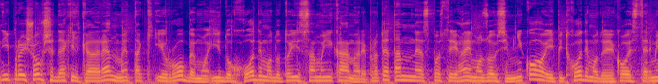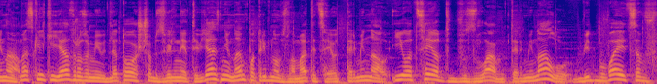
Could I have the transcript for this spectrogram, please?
І пройшовши декілька арен, ми так і робимо і доходимо до тої самої камери. Проте там не спостерігаємо зовсім нікого і підходимо до якогось терміналу. Наскільки я зрозумів, для того, щоб звільнити в'язнів, нам потрібно взламати цей от термінал. І оцей от взлам терміналу відбувається в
